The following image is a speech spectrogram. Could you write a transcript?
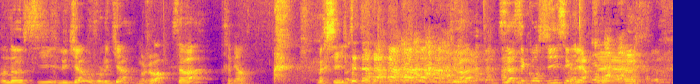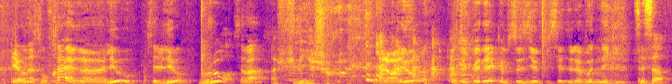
On a aussi Lucas. Bonjour Lucas. Bonjour. Ça va? Très bien. Merci. tu vois Ça c'est concis, c'est clair. Euh, Et on a son frère euh, Léo. Salut Léo. Bonjour. Ça va? Ah, je suis méga chaud. Alors Léo, on te connaît comme sosie officiel de la voix de Nagui. C'est ça.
